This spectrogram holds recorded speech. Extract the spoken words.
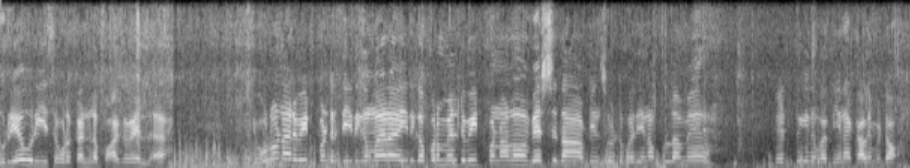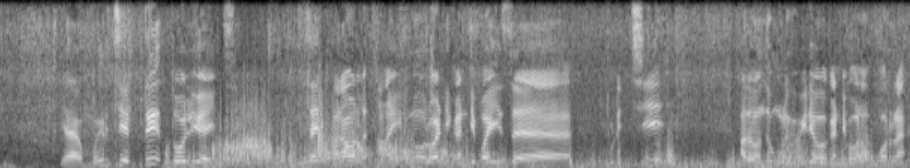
ஒரே ஒரு ஈஸை கூட கண்ணில் பார்க்கவே இல்லை. எவ்வளோ நேரம் வெயிட் பண்ணுறது இதுக்கு மேலே இதுக்கப்புறமேல்ட்டு வெயிட் பண்ணாலும் வேஸ்ட்டு தான் அப்படின்னு சொல்லிட்டு பார்த்தீங்கன்னா ஃபுல்லாமே எடுத்துக்கின்னு பார்த்தீங்கன்னா கிளம்பிட்டோம். ஏ முயற்சி எடுத்து தோல்வி ஆயிடுச்சு. சரி பரவாயில்ல. ஆனால் இன்னொரு வாட்டி கண்டிப்பாக ஈஸை பிடிச்சி அதை வந்து உங்களுக்கு வீடியோவை கண்டிப்பாக நான் போடுறேன்.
